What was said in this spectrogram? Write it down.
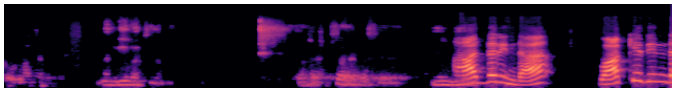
ಅವ್ರು ಮಾತಾಡ್ತಾರೆ ನಂಗೆ ಏನಾಗ್ತಿಲ್ಲ ಆದ್ದರಿಂದ ವಾಕ್ಯದಿಂದ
